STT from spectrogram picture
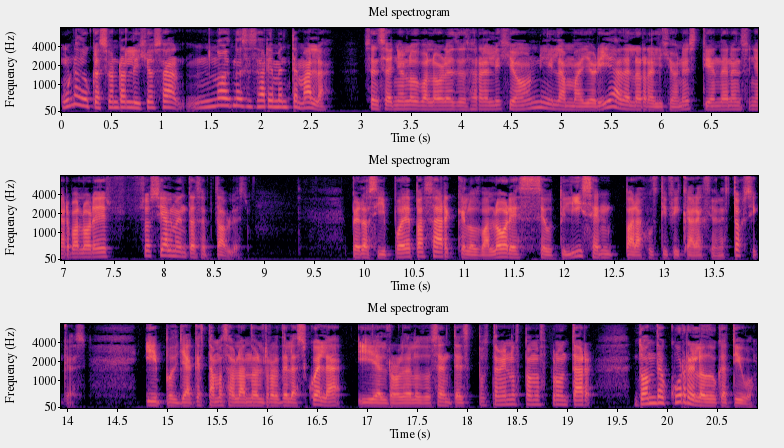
una educación religiosa no es necesariamente mala. Se enseñan los valores de esa religión y la mayoría de las religiones tienden a enseñar valores socialmente aceptables. Pero sí puede pasar que los valores se utilicen para justificar acciones tóxicas. Y pues ya que estamos hablando del rol de la escuela y el rol de los docentes, pues también nos podemos preguntar ¿dónde ocurre lo educativo?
